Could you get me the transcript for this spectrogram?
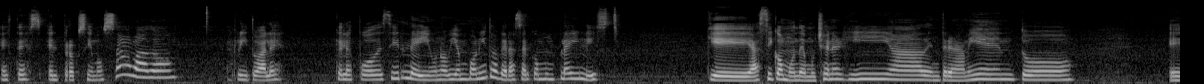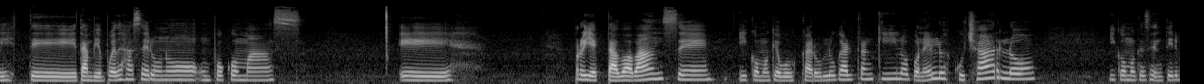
este es el próximo sábado. Rituales que les puedo decir, leí uno bien bonito que era hacer como un playlist. Que así como de mucha energía, de entrenamiento. Este, también puedes hacer uno un poco más eh, proyectado avance, y como que buscar un lugar tranquilo, ponerlo, escucharlo y como que sentir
